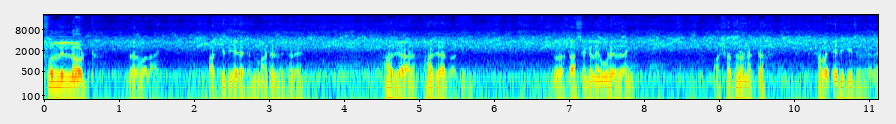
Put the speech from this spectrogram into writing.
ফুললি লোড, যার বলা হয়। পাখি দিয়ে দেখেন, মাঠের ভিতরে হাজার হাজার পাখি। ওরা কাছে গেলে উড়ে যায়। অসাধারণ একটা, সবাই এদিকে চলে যাবে।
